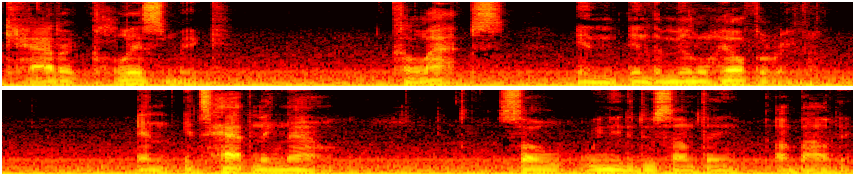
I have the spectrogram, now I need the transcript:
cataclysmic collapse in, in the mental health arena. And it's happening now. So we need to do something about it.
